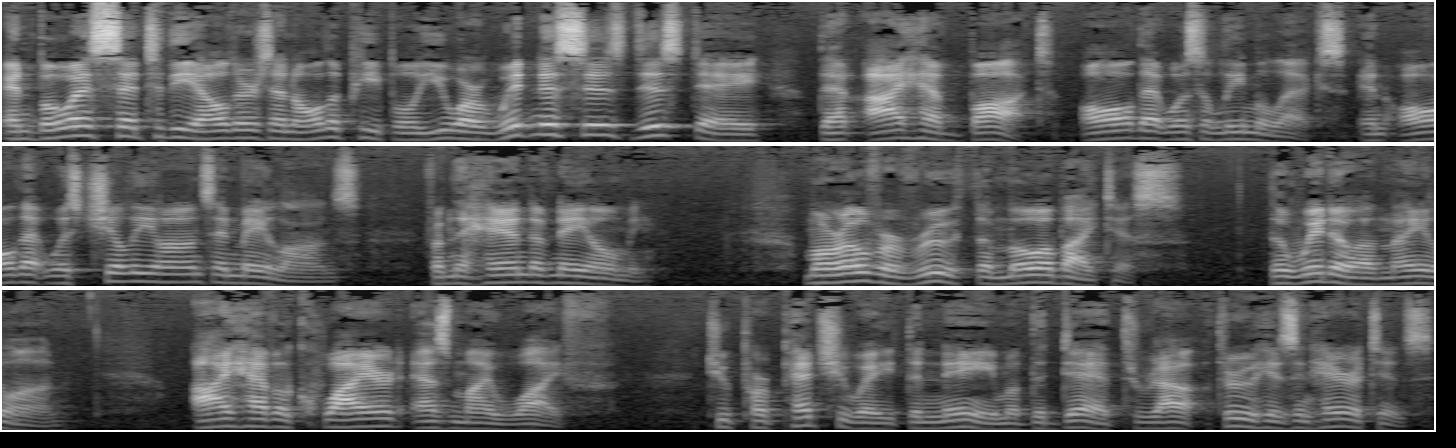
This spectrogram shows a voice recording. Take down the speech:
And Boaz said to the elders and all the people, You are witnesses this day that I have bought all that was Elimelech's and all that was Chilion's and Mahlon's from the hand of Naomi. Moreover, Ruth the Moabitess, the widow of Mahlon, I have acquired as my wife to perpetuate the name of the dead throughout, through his inheritance,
